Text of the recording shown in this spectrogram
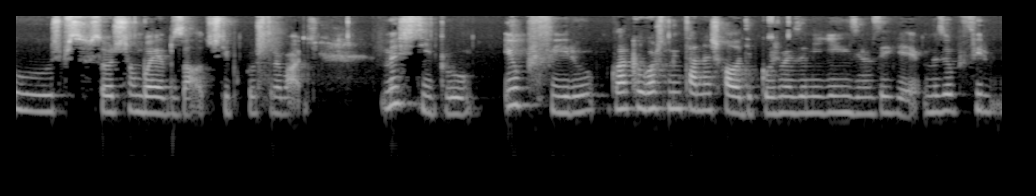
os professores são bem abusados, tipo, com os trabalhos. Mas tipo, eu prefiro, claro que eu gosto muito de estar na escola, tipo, com os meus amiguinhos e não sei o quê, mas eu prefiro,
